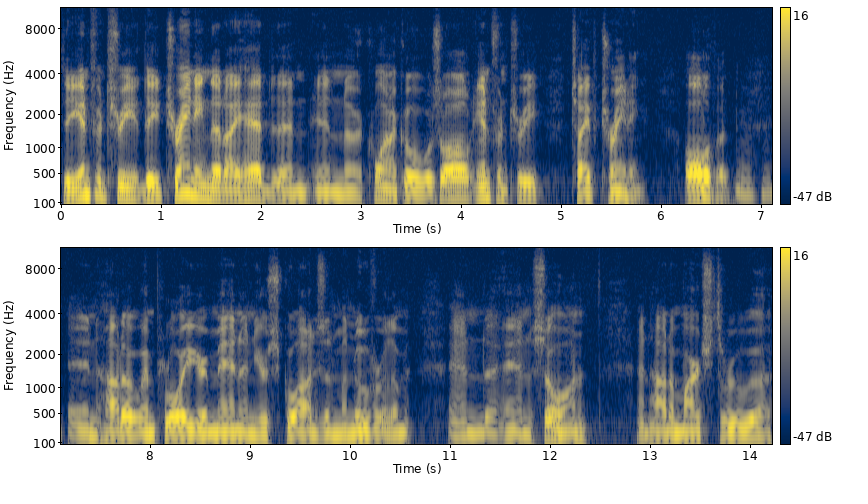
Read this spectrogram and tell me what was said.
The infantry, the training that I had in, in uh, Quantico was all infantry type training, all of it, and how to employ your men and your squads and maneuver them, and uh, and so on, and how to march through uh,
